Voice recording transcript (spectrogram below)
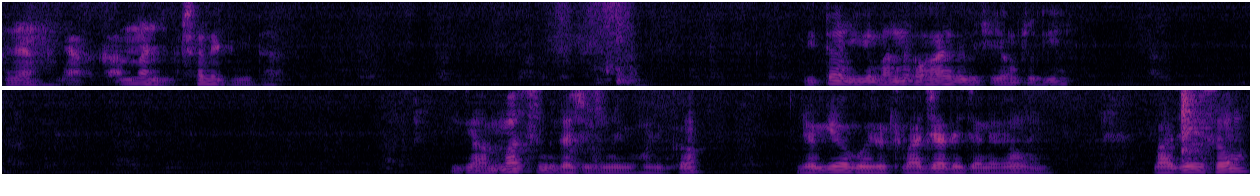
그냥 약간만 좀 쳐내줍니다. 일단 이게 맞는가 봐야 되겠지, 양쪽이. 이게 안 맞습니다 지금 이거 보니까. 여기하고 이렇게 맞아야 되잖아요. 맞아서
